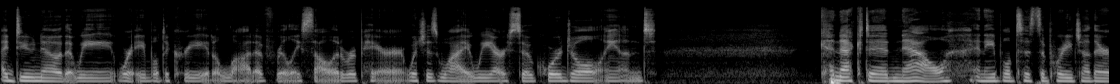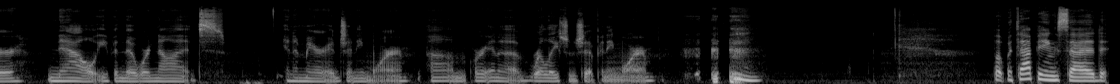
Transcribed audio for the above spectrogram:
I do know that we were able to create a lot of really solid repair, which is why we are so cordial and connected now and able to support each other now, even though we're not in a marriage anymore um, or in a relationship anymore. but with that being said,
